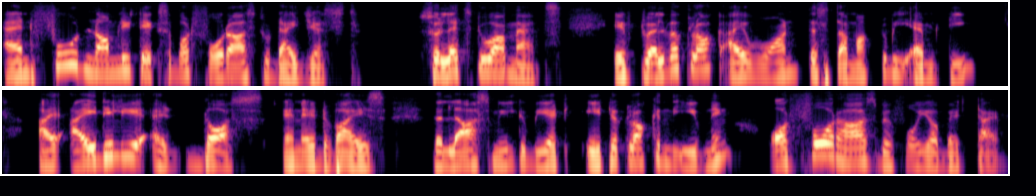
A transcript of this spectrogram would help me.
And food normally takes about four hours to digest. So let's do our maths. If 12 o'clock, I want the stomach to be empty, I ideally endorse and advise the last meal to be at 8 o'clock in the evening or four hours before your bedtime.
